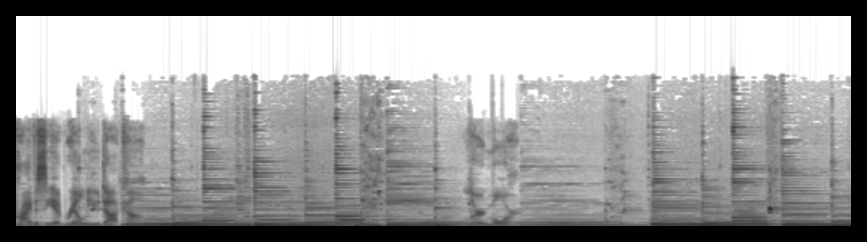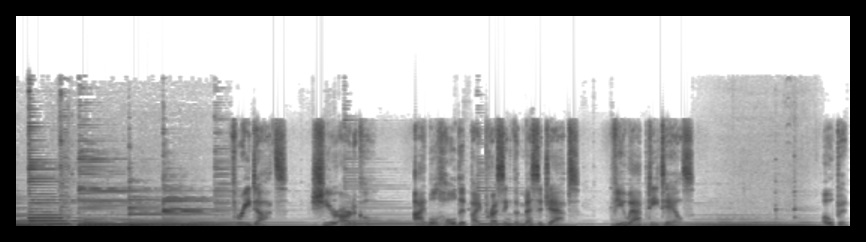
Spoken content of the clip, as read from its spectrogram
Privacy at realmu.com. Learn more. Three. Sheer article. I will hold it by pressing the message apps. View app details. Open.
